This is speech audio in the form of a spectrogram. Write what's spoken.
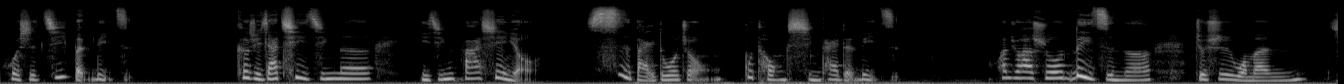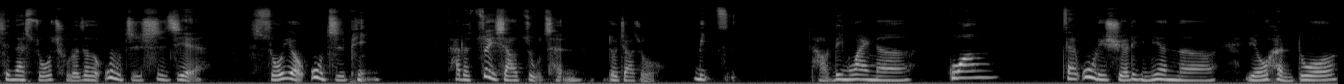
或是基本粒子。科学家迄今呢，已经发现有四百多种不同形态的粒子。换句话说，粒子呢，就是我们。现在所处的这个物质世界，所有物质品，它的最小组成都叫做粒子。好，另外呢，光在物理学里面呢，有很多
